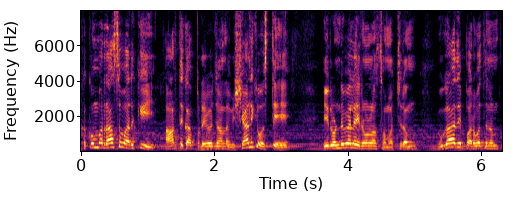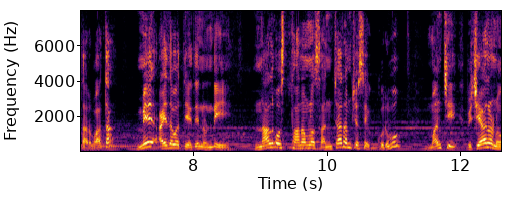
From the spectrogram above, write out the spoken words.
కుంభ కుంభరాశి వారికి ఆర్థిక ప్రయోజనాల విషయానికి వస్తే ఈ రెండు వేల ఇరవై సంవత్సరం ఉగాది పర్వదినం తర్వాత మే ఐదవ తేదీ నుండి నాలుగవ స్థానంలో సంచారం చేసే గురువు మంచి విజయాలను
